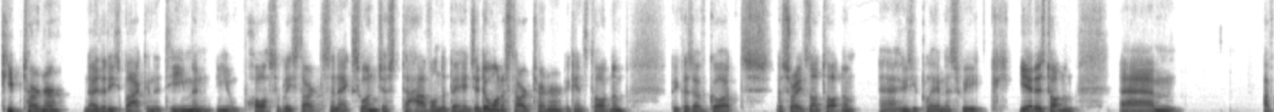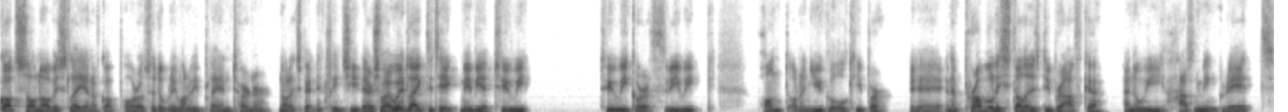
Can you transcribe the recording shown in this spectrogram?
keep Turner now that he's back in the team, and you know possibly starts the next one just to have on the bench. I don't want to start Turner against Tottenham because I've got. Oh, sorry, it's not Tottenham. Uh, who's he playing this week? Yeah, it is Tottenham. Um, I've got Son obviously, and I've got Porro, so I don't really want to be playing Turner. Not expecting a clean sheet there, so I would like to take maybe a two week, two week or a three week punt on a new goalkeeper, uh, and it probably still is Dubravka. I know he hasn't been great.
